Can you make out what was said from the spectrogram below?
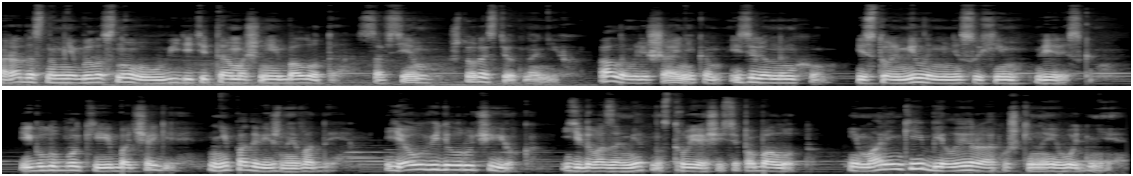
Радостно мне было снова увидеть и тамошние болота со всем, что растет на них, алым лишайником и зеленым мхом. и столь милым мне сухим вереском, и глубокие бочаги неподвижной воды. Я увидел ручеек, едва заметно струящийся по болоту, и маленькие белые ракушки на его дне.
